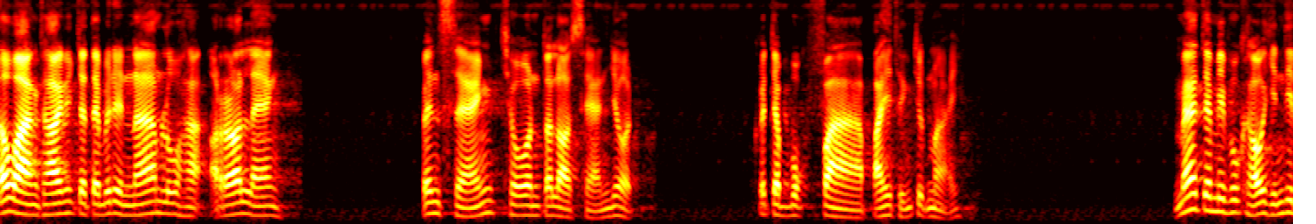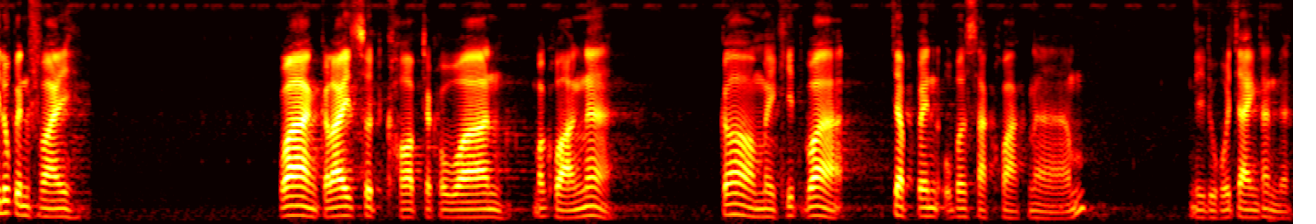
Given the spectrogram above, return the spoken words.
ระหว่างทางนี้จะเต็มไปด้วยน้ำโลหะร้อนแรง เป็นแสงโชนตลอดแสนยชน์ก็จะบุกฝ่าไปถึงจุดหมาย แม้จะมีภูเขาหินที่ลุกเป็นไฟ กว้างไกลสุดขอบจักรวาลมาขวางหน้า ก็ไม่คิดว่าจะเป็นอุปสรรคขวากหนาม นี่ดูหัวใจของท่านนะ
